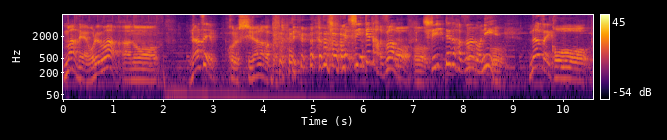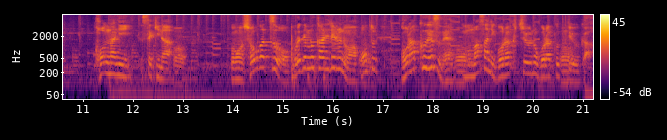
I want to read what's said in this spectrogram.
うんまあね俺はあのなぜこれを知らなかったのっていう。いや知ってたはずなの知ってたはずなのになぜこうこんなに素敵なう。んもう正月をこれで迎えれるのは本当に娯楽ですね。うんもう。まさに娯楽中の娯楽っていうか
